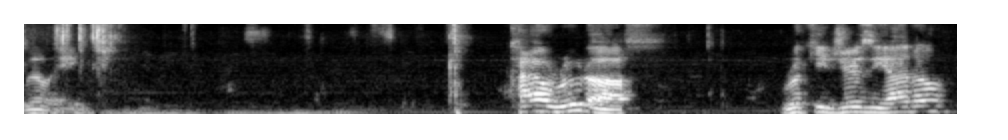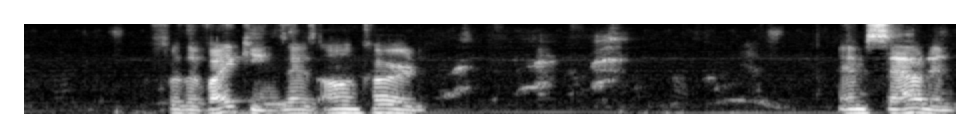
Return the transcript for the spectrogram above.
Will age. Kyle Rudolph, rookie jersey auto for the Vikings. That is on card. M. Sowden.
